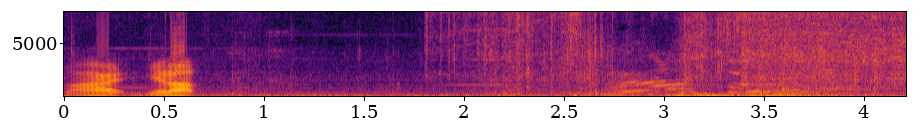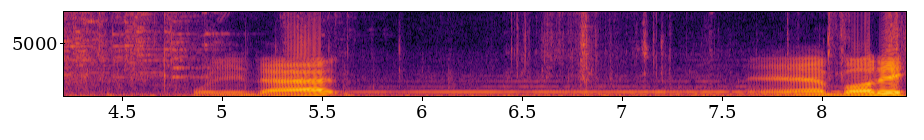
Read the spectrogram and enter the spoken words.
Alright, get up. We need that. Yeah, buddy.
